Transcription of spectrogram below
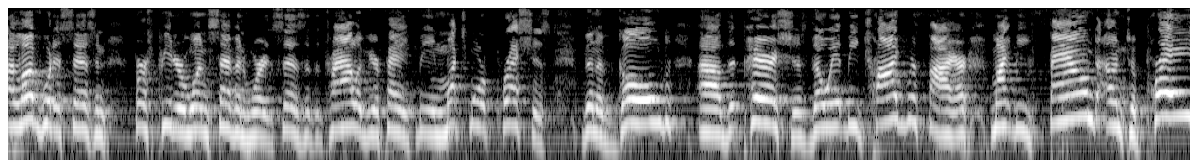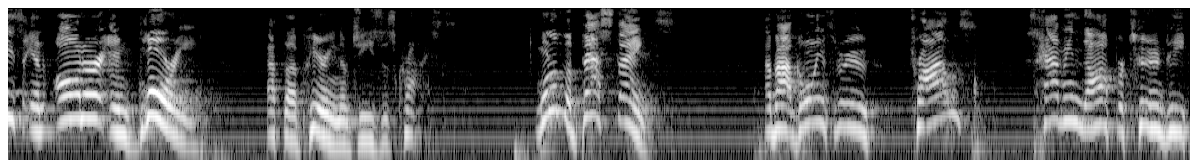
I love what it says in 1 Peter 1 7, where it says that the trial of your faith, being much more precious than of gold uh, that perishes, though it be tried with fire, might be found unto praise and honor and glory at the appearing of Jesus Christ. One of the best things about going through trials is having the opportunity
